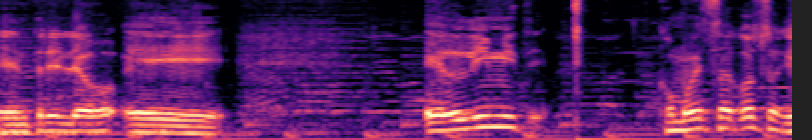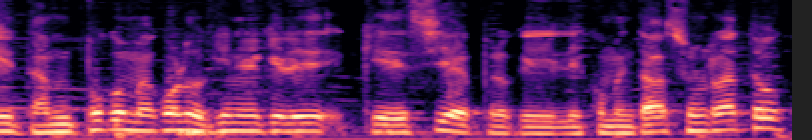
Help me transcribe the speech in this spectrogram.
entre los eh, el límite, como esa cosa que tampoco me acuerdo quién es el que, le- que decía, pero que les comentaba hace un rato,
